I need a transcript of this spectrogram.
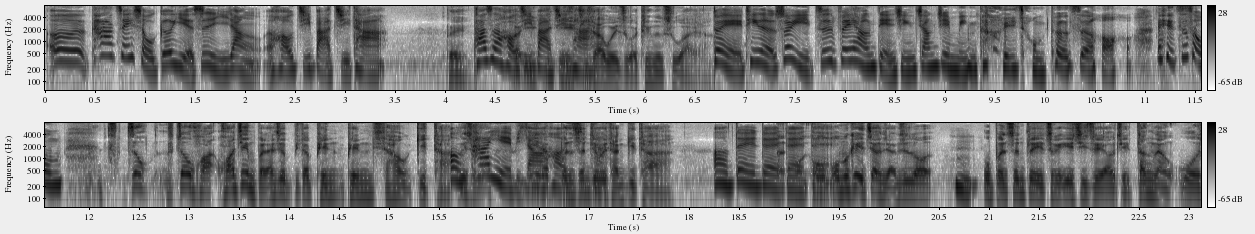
呃，他这首歌也是一样，好几把吉他。对，他是好几把吉他，以吉他为主，听得出来啊。对，听得，所以这是非常典型江建明的一种特色哦。哎，这种周周华华健本来就比较偏偏好吉他，哦，他也比较，因为他本身就会弹吉他。哦，对对对对，我我们可以这样讲，就是说，嗯，我本身对这个乐器最了解，当然我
